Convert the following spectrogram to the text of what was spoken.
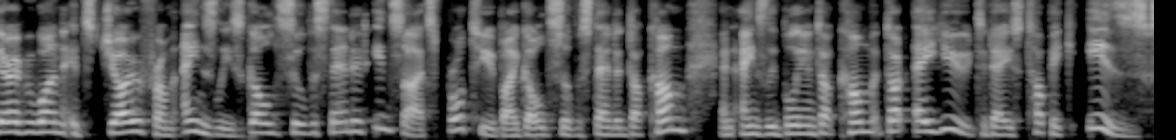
there, everyone. It's Joe from Ainslie's Gold Silver Standard Insights, brought to you by goldsilverstandard.com and ainslieBullion.com.au. Today's topic is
